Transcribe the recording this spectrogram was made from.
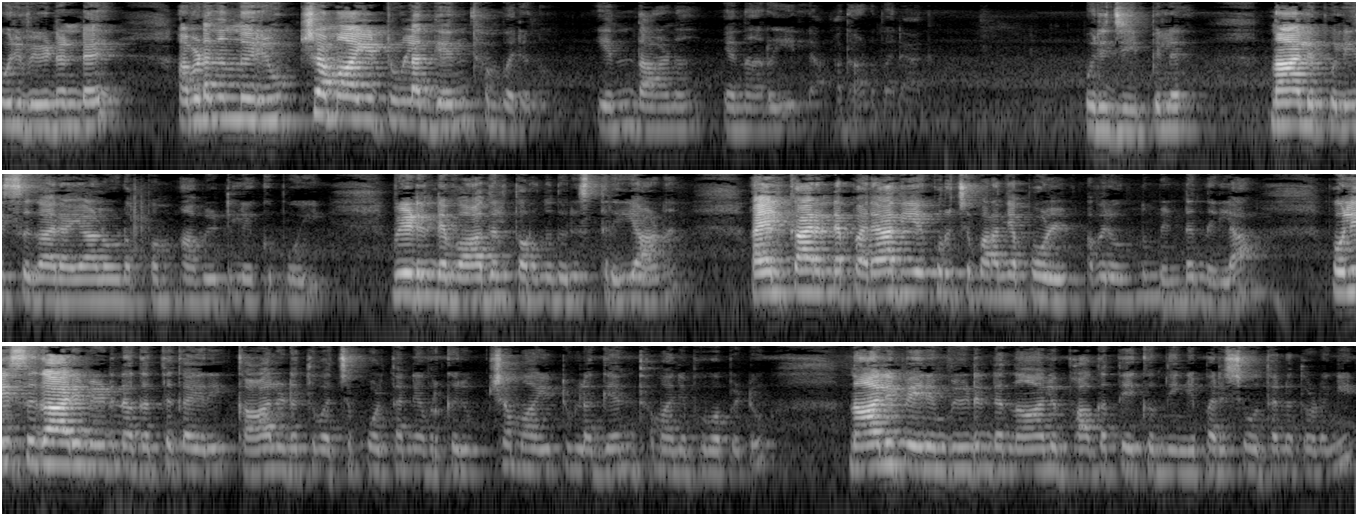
ഒരു വീടുണ്ട്. അവിടെ നിന്ന് രൂക്ഷമായിട്ടുള്ള ഗന്ധം വരുന്നു. എന്താണ് എന്നറിയില്ല. അതാണ് പരാതി. ഒരു ജീപ്പിൽ നാല് പോലീസുകാർ അയാളോടൊപ്പം ആ വീട്ടിലേക്ക് പോയി. വീടിന്റെ വാതിൽ തുറന്നത് ഒരു സ്ത്രീയാണ്. അയൽക്കാരന്റെ പരാതിയെക്കുറിച്ച് പറഞ്ഞപ്പോൾ അവരൊന്നും മിണ്ടുന്നില്ല. പോലീസുകാർ വീടിനകത്ത് കയറി കാലെടുത്ത് വച്ചപ്പോൾ തന്നെ അവർക്ക് രൂക്ഷമായിട്ടുള്ള ഗന്ധം അനുഭവപ്പെട്ടു. നാലു പേരും വീടിന്റെ നാല് ഭാഗത്തേക്കും നീങ്ങി പരിശോധന തുടങ്ങി.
